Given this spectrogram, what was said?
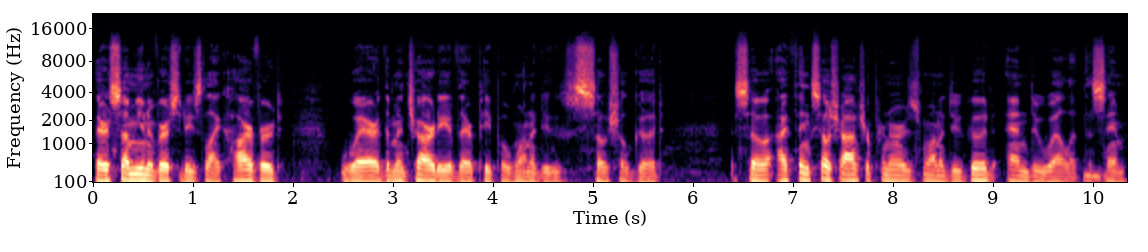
there are some universities like Harvard where the majority of their people want to do social good. So I think social entrepreneurs want to do good and do well at the mm. same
